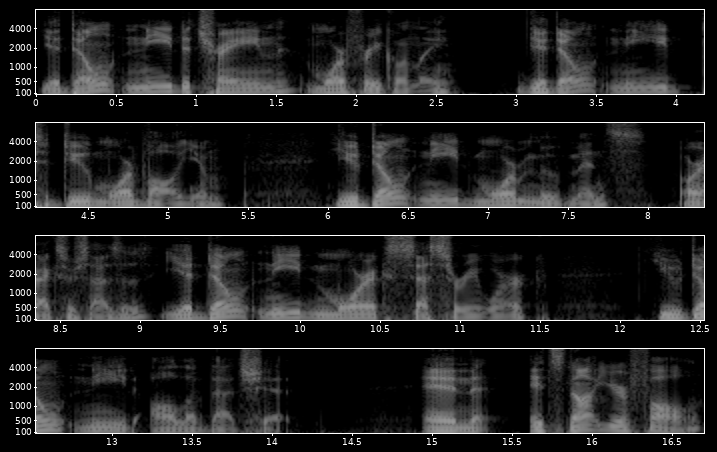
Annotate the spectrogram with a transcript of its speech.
You don't need to train more frequently. You don't need to do more volume. You don't need more movements or exercises. You don't need more accessory work. You don't need all of that shit. And it's not your fault.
